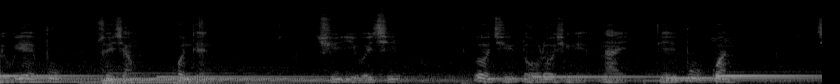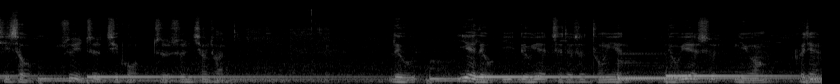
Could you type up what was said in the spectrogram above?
柳叶不遂降，混田取以为妻，恶其裸露形体，乃叠布贯其手，遂至其国，子孙相传。柳叶柳与柳叶指的是同一人。柳叶是女王，可见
